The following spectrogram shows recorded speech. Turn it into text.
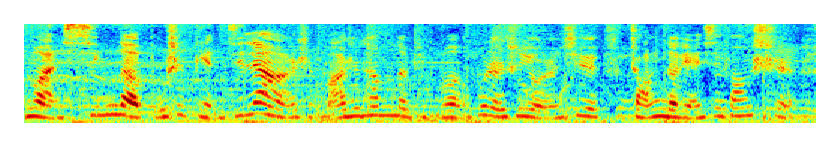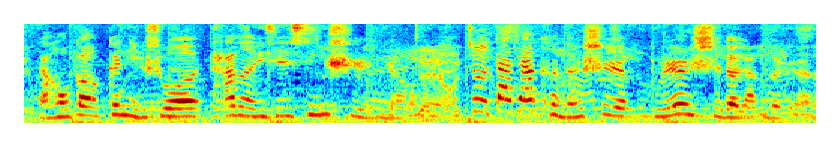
暖心的不是点击量啊什么，而是他们的评论，或者是有人去找你的联系方式，然后告跟你说他的一些心事，你知道吗？对，就大家可能是不认识的两个人，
